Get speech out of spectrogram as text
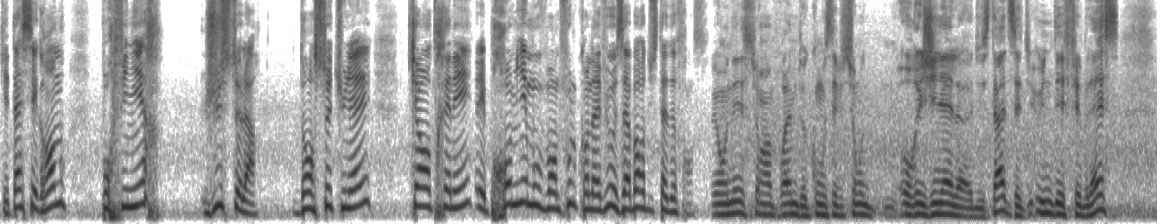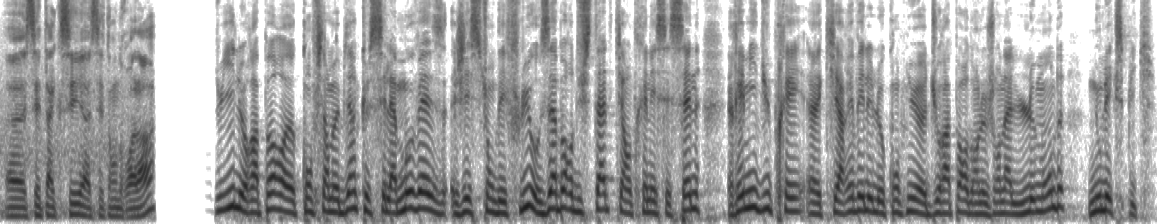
qui est assez grande, pour finir juste là, dans ce tunnel qui a entraîné les premiers mouvements de foule qu'on a vus aux abords du Stade de France. on est sur un problème de conception originelle du stade, c'est une des faiblesses, euh, cet accès à cet endroit-là. Aujourd'hui, le rapport euh, confirme bien que c'est la mauvaise gestion des flux aux abords du stade qui a entraîné ces scènes. Rémi Dupré, euh, qui a révélé le contenu euh, du rapport dans le journal Le Monde, nous l'explique.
